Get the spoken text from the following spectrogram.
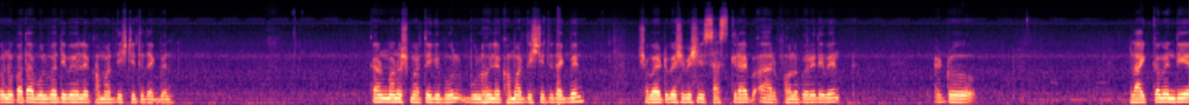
কোনো কথা বলবে দিবে হলে ক্ষমার দৃষ্টিতে দেখবেন। কারণ মানুষ মারতে গিয়ে ভুল ভুল হইলে ক্ষমার দৃষ্টিতে দেখবেন। সবাই একটু বেশি বেশি সাবস্ক্রাইব আর ফলো করে দেবেন। একটু লাইক কমেন্ট দিয়ে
